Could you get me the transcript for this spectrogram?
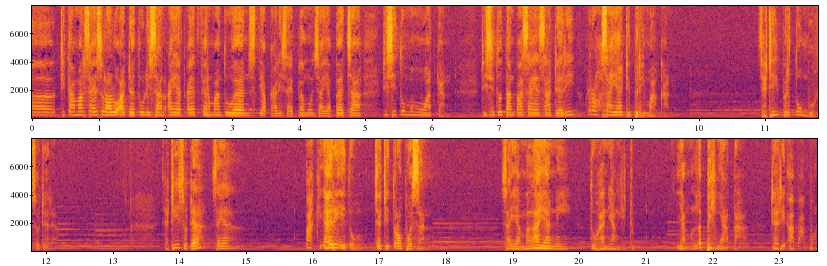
uh, di kamar saya selalu ada tulisan ayat-ayat firman Tuhan. Setiap kali saya bangun saya baca. Di situ menguatkan. Di situ tanpa saya sadari roh saya diberi makan. Jadi bertumbuh saudara. Jadi sudah saya pagi hari itu jadi terobosan. Saya melayani Tuhan yang hidup, yang lebih nyata dari apa pun.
